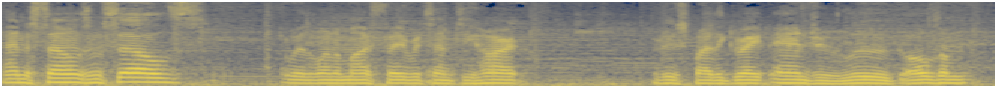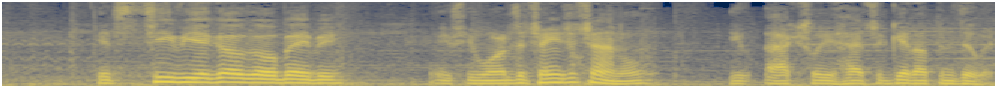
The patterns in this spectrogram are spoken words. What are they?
And the Stones themselves, with one of my favorites, Empty Heart, produced by the great Andrew Loog Oldham. It's TV a go go, baby. If you wanted to change the channel, you actually had to get up and do it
